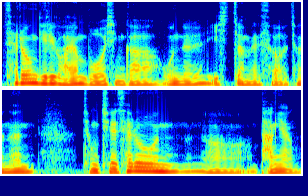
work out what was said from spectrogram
새로운 길이 과연 무엇인가 오늘 이 시점에서 저는 정치의 새로운 어, 방향,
